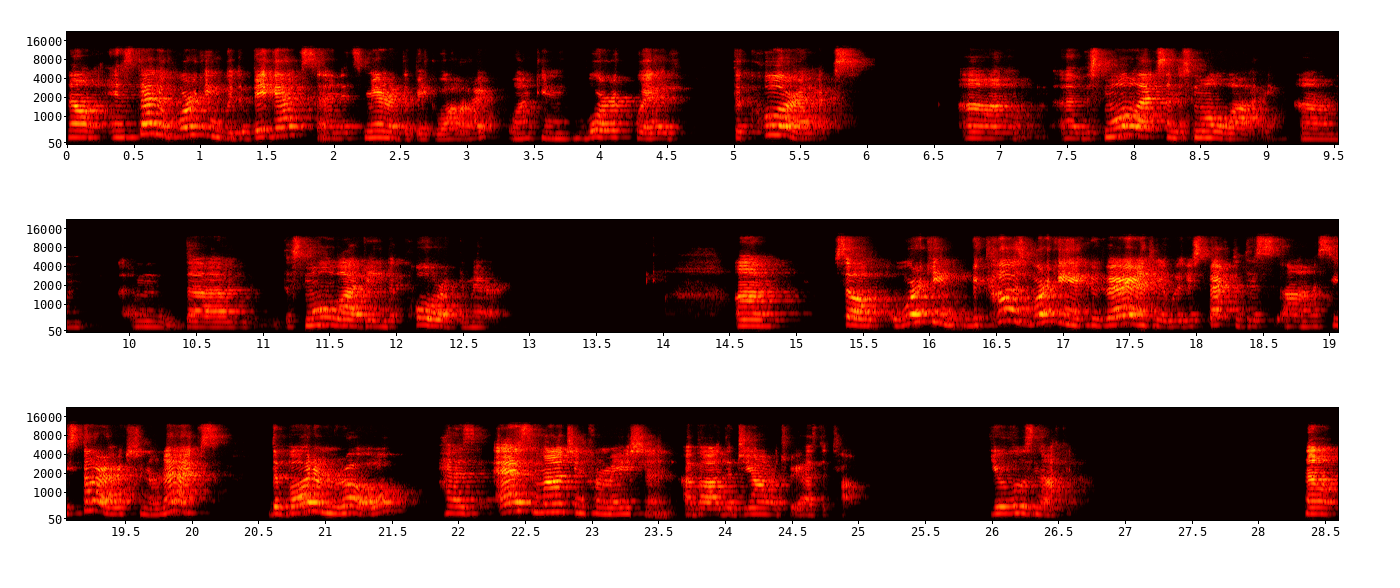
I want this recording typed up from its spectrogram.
Now, instead of working with the big X and its mirror, the big Y, one can work with the core X, um, the small x and the small y. Um, um, the, the small y being the core of the mirror. Um, so working, because working equivariantly with respect to this uh, C star action on X, the bottom row has as much information about the geometry as the top. You lose nothing. Now,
